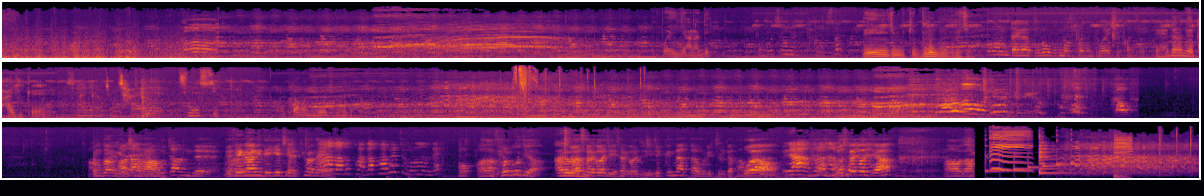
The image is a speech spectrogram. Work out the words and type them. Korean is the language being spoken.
오빠 얘기 안 하디? 너무 중 요해. 다 했어? 내 얘기 좀 이렇게 물어보고 그러지 그럼 내가 물어보면 오빠는 뭐 해줄 건데? 내가 해달라는 대로 다 해줄게 지한이랑 좀 잘 지낼 수 있게. 협상은 이루어진 거다 정도는 괜찮아. 못하는데. 내 생각이 되게 제일 편해. 아 나도 나밥 할 줄 모르는데. 아 나 설거지야. 아유. 나 설거지, 설거지. 이제 끝났다 우리 둘 다 밥. 뭐야? 야 너는 너 설거지야? 아나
